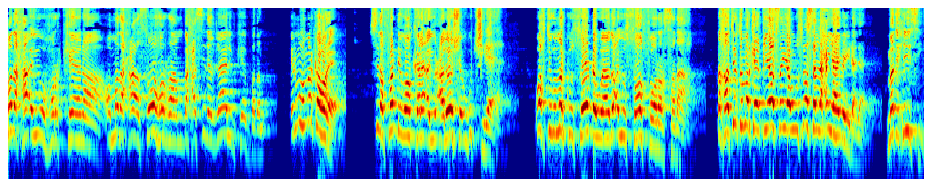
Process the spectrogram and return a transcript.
madaxa ayuu hor keenaa oo madaxaa soo horraanbaxa sida haalibkee badan ilmuhu marka hore sida fadhigoo kale ayuu caloosha ugu jiraa wakhtigu markuu soo dhowaado ayuu soo foorarsadaa dhakhaatiirtu markay qiyaasayaan wuu soo sallaxan yahay bay yidhahdaan madaxiisii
